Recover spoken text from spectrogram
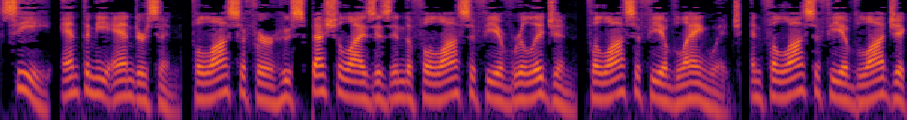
C. Anthony Anderson, philosopher who specializes in the philosophy of religion, philosophy of language, and philosophy of logic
